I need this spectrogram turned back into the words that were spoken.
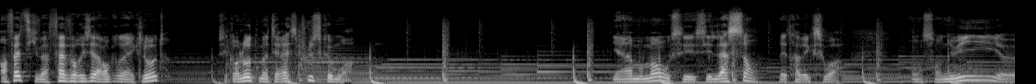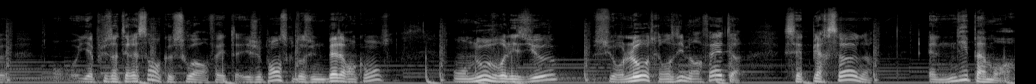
En fait, ce qui va favoriser la rencontre avec l'autre, c'est quand l'autre m'intéresse plus que moi. Il y a un moment où c'est lassant d'être avec soi. On s'ennuie, euh, il y a plus intéressant que soi en fait. Et je pense que dans une belle rencontre, on ouvre les yeux sur l'autre et on se dit mais en fait, cette personne, elle n'est pas moi.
